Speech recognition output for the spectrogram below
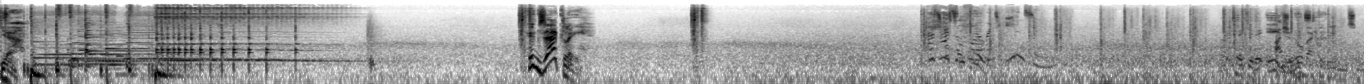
Yeah. Exactly. Let's get some head over to Eden soon. I'll take you to Eden. I should go next back to. Eden soon.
